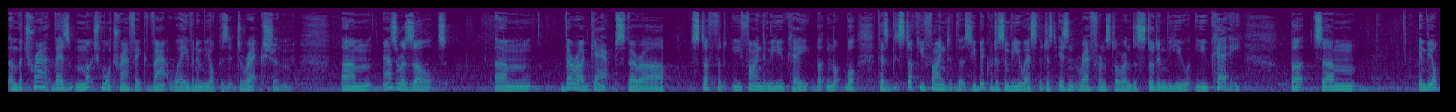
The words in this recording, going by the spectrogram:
and the tra- there's much more traffic that way than in the opposite direction. Um, as a result, um, there are gaps. There are stuff that you find in the UK, but not well. There's stuff you find that's ubiquitous in the US that just isn't referenced or understood in the U- UK. But um, in the op-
